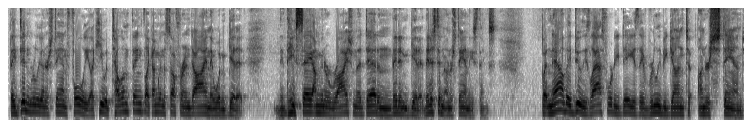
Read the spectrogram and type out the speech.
they didn't really understand fully. Like he would tell them things like, I'm going to suffer and die, and they wouldn't get it. He'd say, I'm going to rise from the dead, and they didn't get it. They just didn't understand these things. But now they do. These last 40 days, they've really begun to understand.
